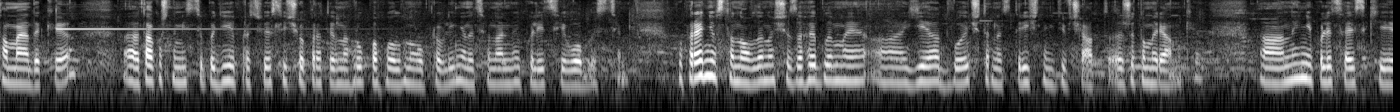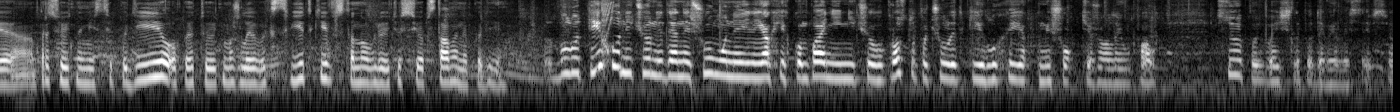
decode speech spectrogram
та медики. Е, Також на місці події працює слідчо-оперативна група головного управління Національної поліції в області. Попередньо встановлено, що загиблими е, є двоє 14-річних дівчат е, житомирянки. Нині поліцейські працюють на місці події, опитують можливих свідків, встановлюють усі обставини події. Було тихо, нічого ніде не шуму, ніяких компаній, нічого. Просто почули такий глухий, як мішок тяжелий упав. Все, вийшли, подивилися і все.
